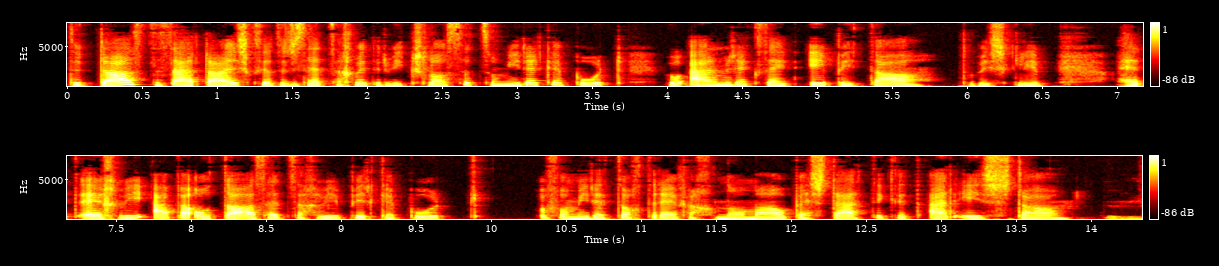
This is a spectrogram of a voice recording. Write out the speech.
durch das, dass er da ist, oder das hat sich wieder wie geschlossen zu meiner Geburt, weil er mir hat gesagt, ich bin da, du bist geliebt, hat echt wie eben auch das, hat sich wie bei der Geburt von meiner Tochter einfach nochmal bestätigt, er ist da. Mhm.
